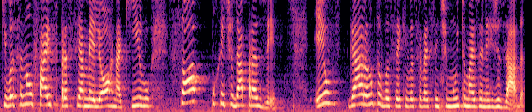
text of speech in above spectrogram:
que você não faz para ser a melhor naquilo, só porque te dá prazer eu garanto a você que você vai se sentir muito mais energizada,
